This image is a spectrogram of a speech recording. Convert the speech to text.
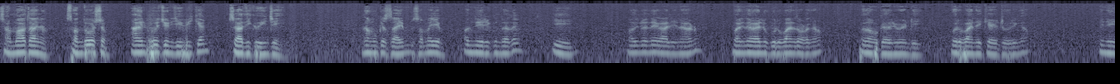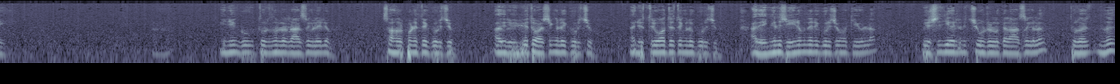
സമാധാനം സന്തോഷം അനുഭവിച്ചു ജീവിക്കാൻ സാധിക്കുകയും ചെയ്യും. നമുക്ക് സമയം സമയം വന്നിരിക്കുന്നത് ഈ പതിനൊന്നേ കാലിനാണ്. പതിനൊന്നേ കാലിന് കുർബാന തുടങ്ങണം. അപ്പോൾ നമുക്കതിനു വേണ്ടി കുർബാനയ്ക്കായിട്ട് ഒരുങ്ങാം. ഇനി ഇനിയും തുടർന്നുള്ള ക്ലാസ്സുകളിലും സമർപ്പണത്തെക്കുറിച്ചും അതിന്റെ വിവിധ വശങ്ങളെക്കുറിച്ചും അതിന്റെ ഉത്തരവാദിത്വങ്ങളെക്കുറിച്ചും അതെങ്ങനെ ചെയ്യണമെന്നതിനെക്കുറിച്ചുമൊക്കെയുള്ള വിശദീകരിച്ചുകൊണ്ടുള്ള ക്ലാസ്സുകൾ തുടർന്ന്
